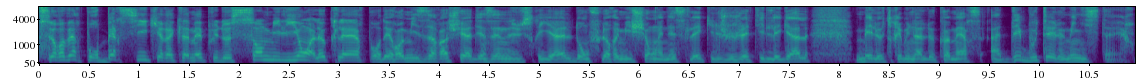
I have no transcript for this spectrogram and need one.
Ce revers pour Bercy qui réclamait plus de 100 millions à Leclerc pour des remises arrachées à des industriels, dont Fleury Michon et Nestlé, qu'il jugeait illégal, mais le tribunal de commerce a débouté le ministère.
